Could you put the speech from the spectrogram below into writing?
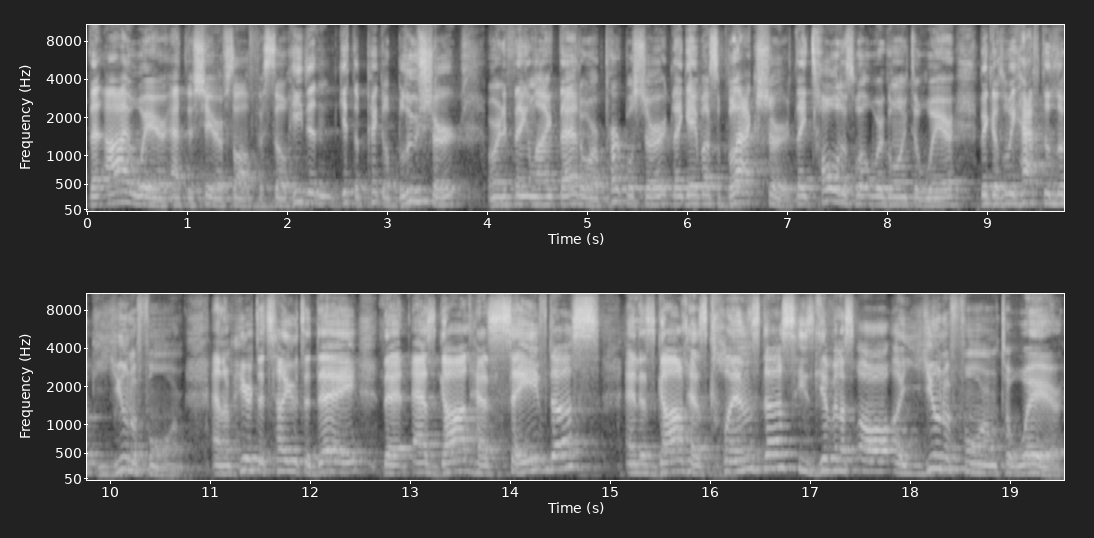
that I wear at the sheriff's office. So, he didn't get to pick a blue shirt or anything like that or a purple shirt. They gave us a black shirt. They told us what we're going to wear because we have to look uniform. And I'm here to tell you today that as God has saved us and as God has cleansed us, He's given us all a uniform to wear.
